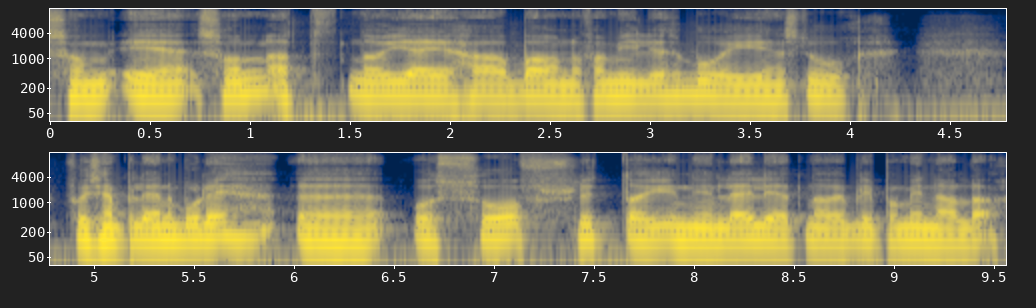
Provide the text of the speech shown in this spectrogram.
som er sånn at når jeg har barn og familie, så bor jeg i en stor f.eks. enebolig, eh, og så flytter jeg inn i en leilighet når jeg blir på min alder.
